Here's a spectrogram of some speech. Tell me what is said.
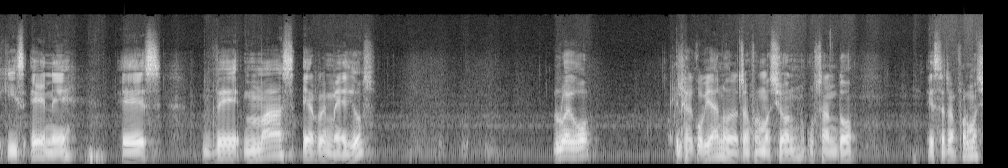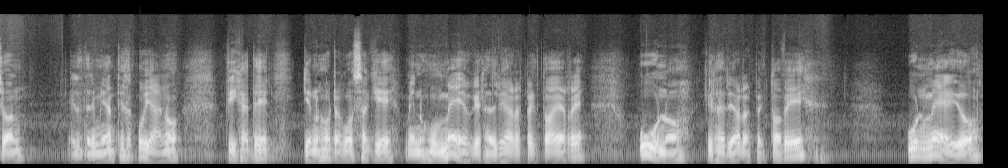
xn es V más R medios. Luego, el jacobiano de la transformación, usando esa transformación, el determinante jacobiano, fíjate que no es otra cosa que menos un medio, que es la derivada respecto a R, 1, que es la derivada respecto a B, un medio,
